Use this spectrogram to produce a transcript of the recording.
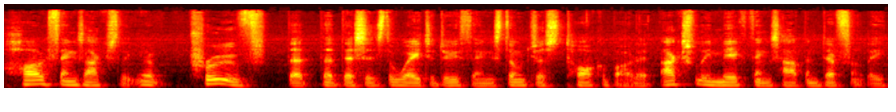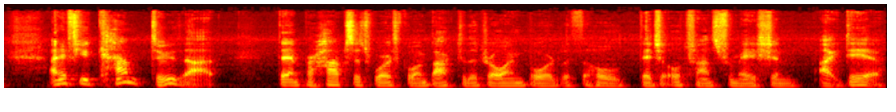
how things actually you know, prove that that this is the way to do things. Don't just talk about it. Actually make things happen differently. And if you can't do that then perhaps it's worth going back to the drawing board with the whole digital transformation idea.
